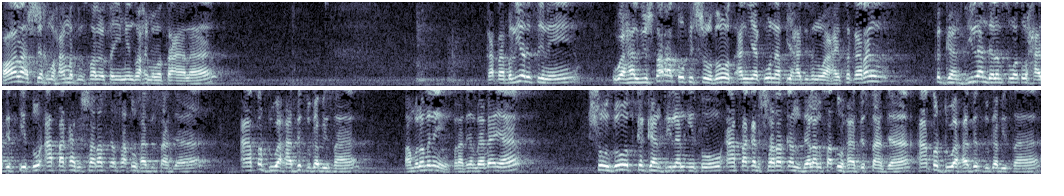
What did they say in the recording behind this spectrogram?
Qala Syekh Muhammad bin Shalih Al-Utsaimin rahimahullah taala Kata beliau di sini, wa hal yustaratu fi syudud an yakuna fi hadisin wahid. Sekarang keganjilan dalam suatu hadis itu apakah disyaratkan satu hadis saja atau dua hadis juga bisa? Paham belum ini? Perhatikan baik-baik ya. Syudud keganjilan itu apakah disyaratkan dalam satu hadis saja atau dua hadis juga bisa?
